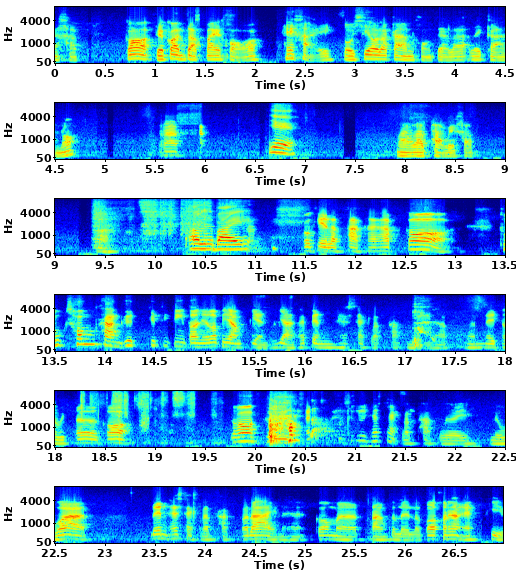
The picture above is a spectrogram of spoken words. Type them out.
นะครับ ก็เดี๋ยวก่อนจากไปขอให้ขายโซเชียลละกันของแต่ละรายการเนาะๆครับเย่มาลัดผักเลยครับอะเอาเลยไบร์ทโอเคหลักผักนะครับ ก็ทุกช่องทางคือคือจริงๆ ตอนนี้เราพยายามเปลี่ยนทุกอย่างให้เป็นแฮชแท็กหลักผักหมดนะครับในทวิตเตอร์ก็ ก็คือชื่อแฮชแท็กหลักผักเลย หรือว่า เล่นแฮชแท็กหลักผักก็ได้นะฮะ ก็มาตามกันเลย แล้วก็ค่อนข้าง active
